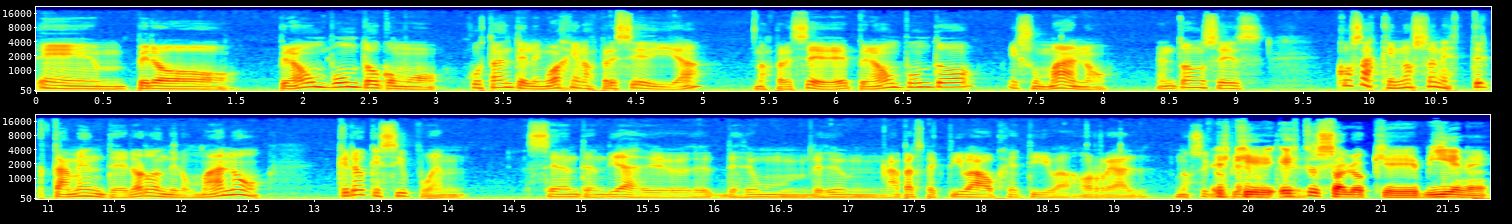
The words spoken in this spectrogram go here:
Em, pero, pero en algún punto, como justamente el lenguaje nos precedía, nos precede, pero en algún punto es humano. Entonces, cosas que no son estrictamente del orden del humano, creo que sí pueden ser entendidas desde, un, desde una perspectiva objetiva o real. No sé qué Es que esto es a lo que viene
